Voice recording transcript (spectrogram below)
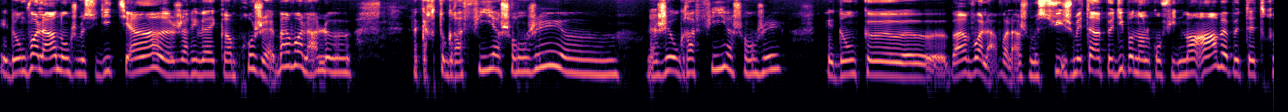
Et donc voilà, donc je me suis dit tiens, euh, j'arrive avec un projet. Ben voilà, le, la cartographie a changé, euh, la géographie a changé. Et donc, ben voilà, voilà, je me suis, je m'étais un peu dit pendant le confinement, ah ben peut-être,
